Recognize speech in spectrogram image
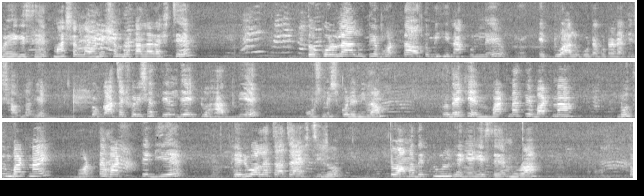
হয়ে গেছে। মাশাল্লাহ অনেক সুন্দর কালার আসছে। তো করলা আলু দিয়ে ভর্তা অত মিহি না করলে একটু আলু গোটা গোটা রাখলে স্বাদ লাগে। তো কাঁচা সরিষার তেল দিয়ে একটু হাত দিয়ে ওশমিশ করে নিলাম। তো দেখেন, বাটনাতে বাটনা, নতুন বাটনায় ভর্তা বাটতে গিয়ে ফেরিওয়ালা চাচা আসছিল। তো আমাদের টুল ভেঙে গেছে মোড়া। তো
